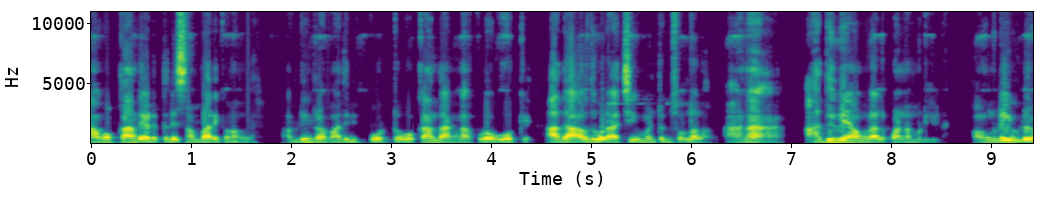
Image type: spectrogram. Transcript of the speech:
நான் உட்காந்த இடத்துல சம்பாதிக்கணுங்க அப்படின்ற மாதிரி போட்டு உட்காந்தாங்கன்னா கூட ஓகே அதாவது ஒரு அச்சீவ்மெண்ட்னு சொல்லலாம். ஆனா அதுவே அவங்களால பண்ண முடியல. அவங்களே இவ்வளோ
